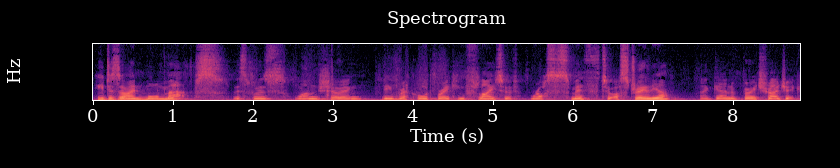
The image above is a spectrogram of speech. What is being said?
He designed more maps. This was one showing the record breaking flight of Ross Smith to Australia. And again, a very tragic.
